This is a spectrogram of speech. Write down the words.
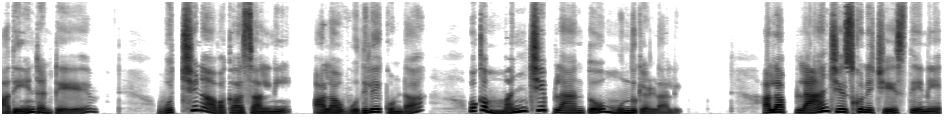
అదేంటంటే వచ్చిన అవకాశాల్ని అలా వదిలేకుండా ఒక మంచి ప్లాన్తో ముందుకెళ్ళాలి. అలా ప్లాన్ చేసుకుని చేస్తేనే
